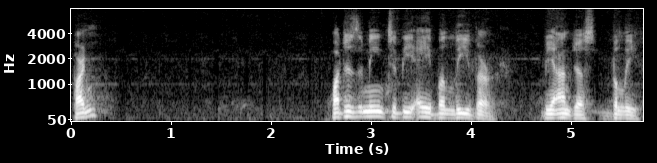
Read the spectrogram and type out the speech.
Pardon? What does it mean to be a believer beyond just belief?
